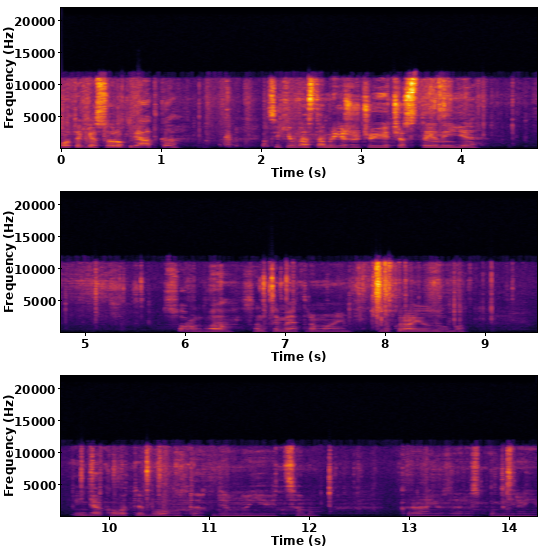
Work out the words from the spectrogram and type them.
Отаке 45-ка. Скільки в нас там ріжучої частини є? 42 см маємо до краю зуба. І дякувати Богу. Так, де воно є від самого краю, зараз поміряємо.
